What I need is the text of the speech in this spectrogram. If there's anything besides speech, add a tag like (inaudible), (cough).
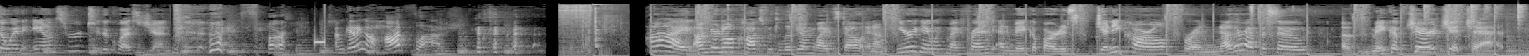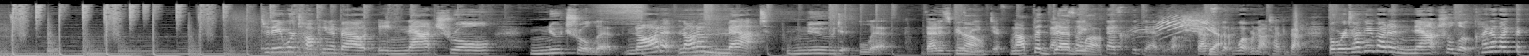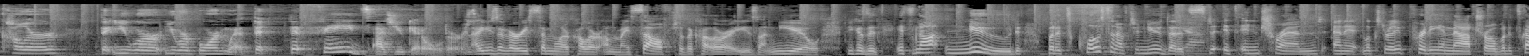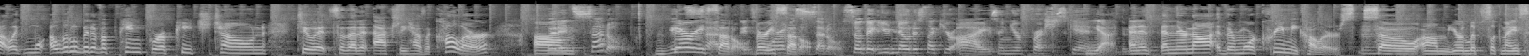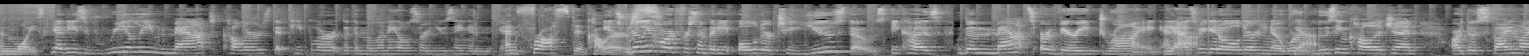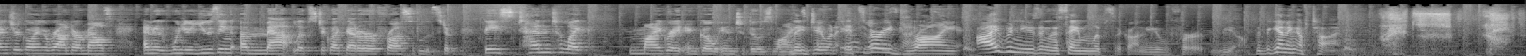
So in answer to the question, (laughs) Sorry. I'm getting a hot flash. Hi, I'm Darnell Cox with Live Young Lifestyle, and I'm here again with my friend and makeup artist Jenny Karl for another episode of Makeup Chair Chit Chat. Today we're talking about a natural neutral lip, not a, not a matte nude lip. That is very No, different. not the That dead like- look. That's the dead look. That's Yeah. the, what we're not talking about. But we're talking about a natural look, kind of like the color that you were you were born with, that that fades as you get older. I use a very similar color on myself to the color I use on you because it, it's not nude, but it's close enough to nude that it's Yeah. st- it's in trend and it looks really pretty and natural. But it's got like more, a little bit of a pink or a peach tone to it, so that it actually has a color. but Um, it's subtle. Very subtle, It's very more of a subtle. subtle, so that you notice like your eyes and your fresh skin. yeah, and it, and they're not they're more creamy colors, Mm-hmm. so um, your lips look nice and moist. yeah, these really matte colors that people are that the millennials are using, and, And frosted colors. It's really hard for somebody older to use those because the mattes are very drying. And Yeah. as we get older, you know, we're Yeah. losing collagen, or those fine lines are going around our mouths. And when you're using a matte lipstick like that or a frosted lipstick, they tend to like migrate and go into those lines. They do, and they it's very as nice. dry. I've been using the same lipstick on you for you know the beginning of time, Great Scott.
